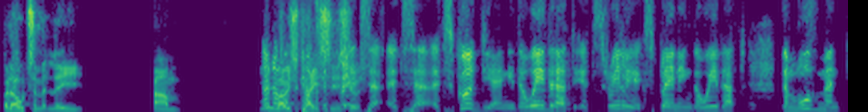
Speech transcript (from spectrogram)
but ultimately, um, no, in no, most cases, it's it's, it's, it's good, Yani. The way that it's really explaining the way that the movement,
